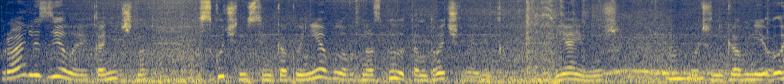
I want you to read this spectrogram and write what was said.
Правильно сделали, конечно. Скучности никакой не было. Вот нас было там два человека. Я и муж. Больше никого не было.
